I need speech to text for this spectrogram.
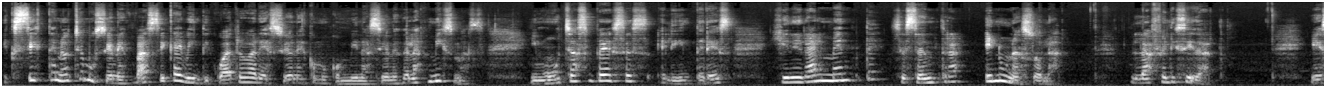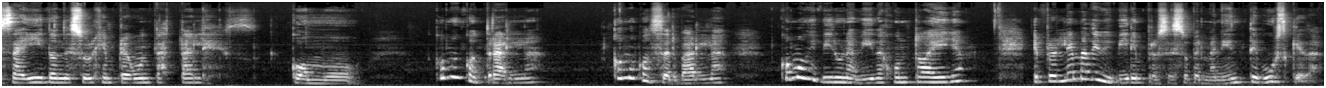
existen 8 emociones básicas y 24 variaciones como combinaciones de las mismas, y muchas veces el interés generalmente se centra en una sola, la felicidad. Es ahí donde surgen preguntas tales como ¿cómo encontrarla? ¿Cómo conservarla? ¿Cómo vivir una vida junto a ella? El problema de vivir en proceso permanente búsqueda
